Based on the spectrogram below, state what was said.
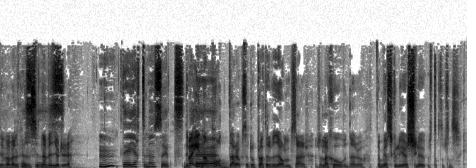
Det var väldigt Precis. mysigt när vi gjorde det. Mm, det är jättemysigt. Det var innan eh. poddar också. Då pratade vi om så här, relationer och om jag skulle göra slut och sånt saker.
